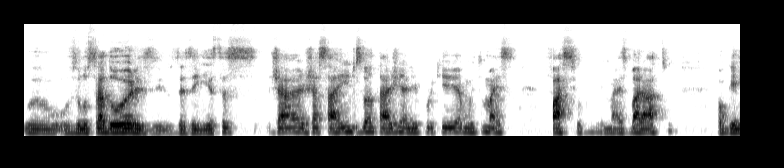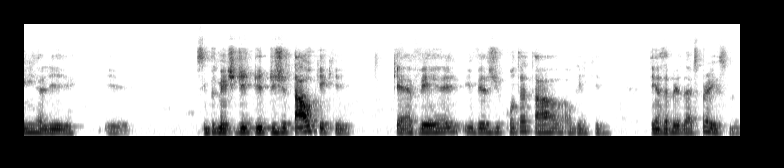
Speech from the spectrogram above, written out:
os ilustradores e os desenhistas já, já saem em desvantagem ali porque é muito mais fácil e mais barato alguém ali e simplesmente digitar o que, que quer ver em vez de contratar alguém que tem as habilidades para isso. Né?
